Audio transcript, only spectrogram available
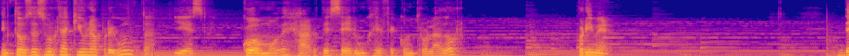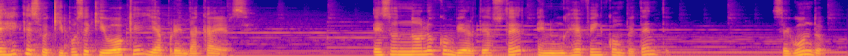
Entonces surge aquí una pregunta y es, ¿cómo dejar de ser un jefe controlador? Primero, deje que su equipo se equivoque y aprenda a caerse. Eso no lo convierte a usted en un jefe incompetente. Segundo,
